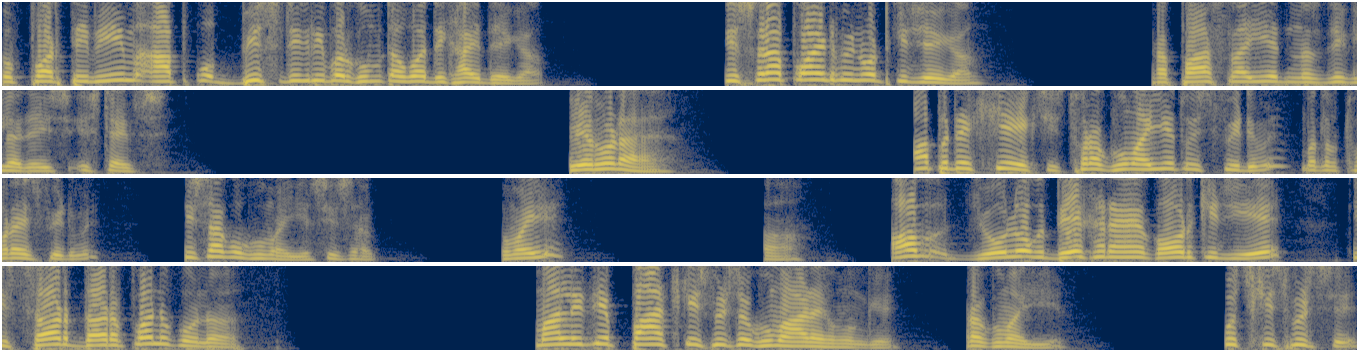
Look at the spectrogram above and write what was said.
तो प्रतिबिंब आपको बीस डिग्री पर घूमता हुआ दिखाई देगा। तीसरा पॉइंट भी नोट कीजिएगा। पास लाइए, नज़दीक ले जाइए इस टाइप से। क्लियर हो रहा है? आप देखिए एक चीज़, थोड़ा घुमाइए तो स्पीड में मतलब थोड़ा स्पीड में। शीशा को घुमाइए, शीशा घुमाइए। हाँ। अब जो लोग देख रहे हैं, गौर कीजिए कि सर दर्पण को ना, मान लीजिए पाँच की स्पीड से घुमा रहे होंगे, थोड़ा घुमाइए। कुछ की स्पीड से।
